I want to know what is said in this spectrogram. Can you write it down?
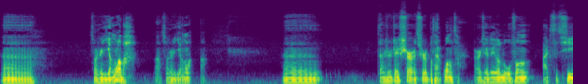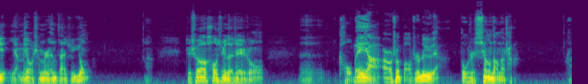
嗯，算是赢了吧，啊，算是赢了啊，嗯，但是这事儿确实不太光彩。而且这个陆风 X7 也没有什么人再去用，啊，这车后续的这种，呃，口碑呀、二手车保值率呀，都是相当的差，啊，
